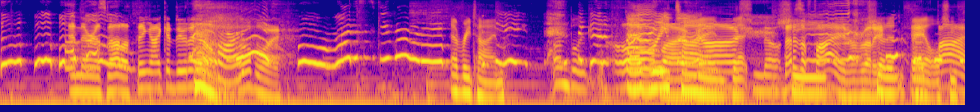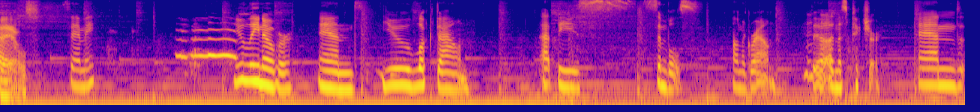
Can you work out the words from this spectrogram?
And there is not a thing I can do to help. Oh boy. Why does this keep happening? Every time. Unbelievable. Oh Every my time gosh, that no, that is a she five, everybody. Shouldn't A fail. She fails. Sammy, you lean over and you look down at these symbols on the ground the, mm-hmm. in this picture. And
